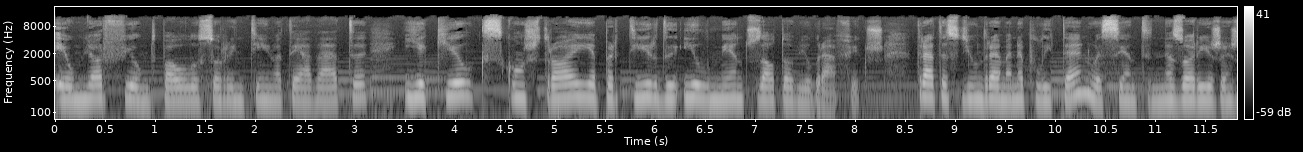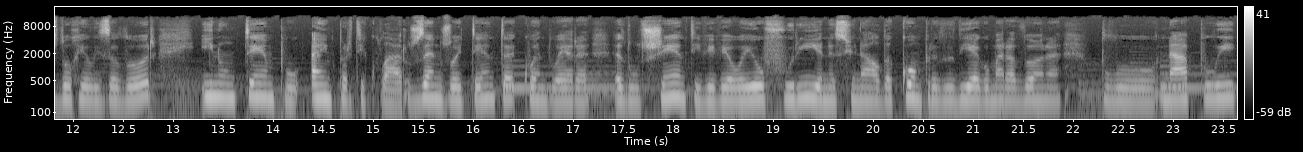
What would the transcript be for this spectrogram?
é o melhor filme de Paolo Sorrentino até à data e aquele que se constrói a partir de elementos autobiográficos. Trata-se de um drama napolitano assente nas origens do realizador e num tempo em particular, os anos 80, quando era adolescente e viveu a euforia nacional da compra de Diego Maradona pelo Napoli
